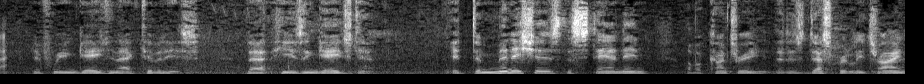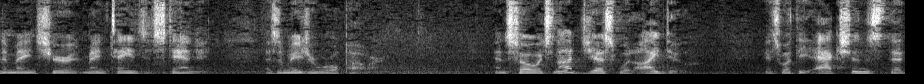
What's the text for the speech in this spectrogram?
if we engaged in activities that he is engaged in? It diminishes the standing of a country that is desperately trying to make sure it maintains its standing as a major world power. And so it's not just what I do, it's what the actions that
